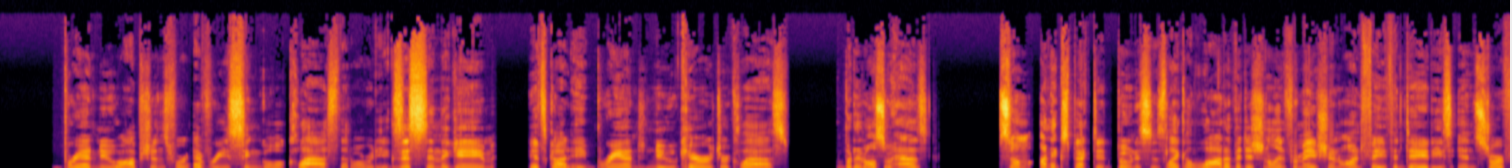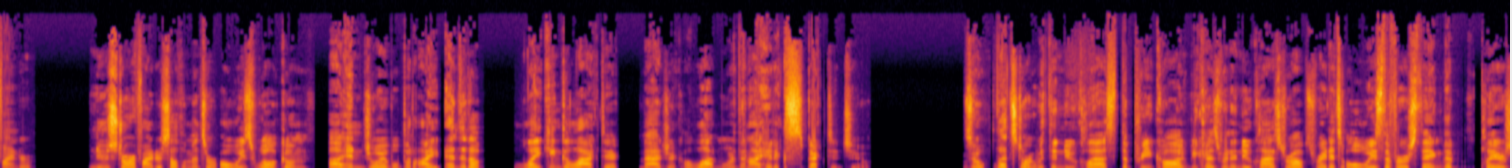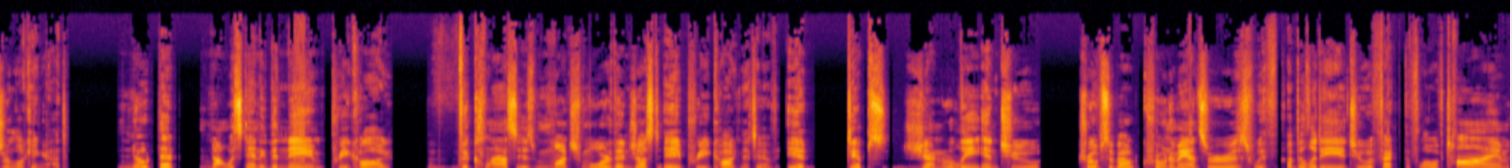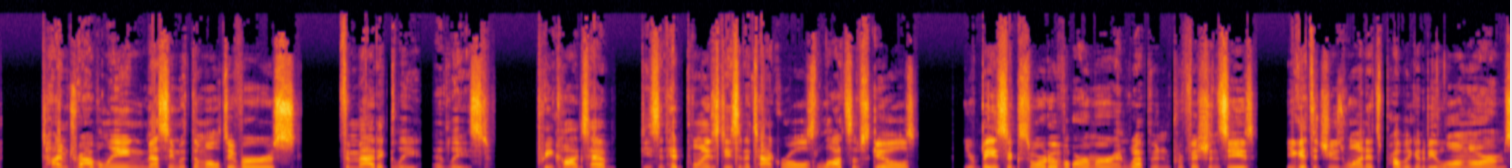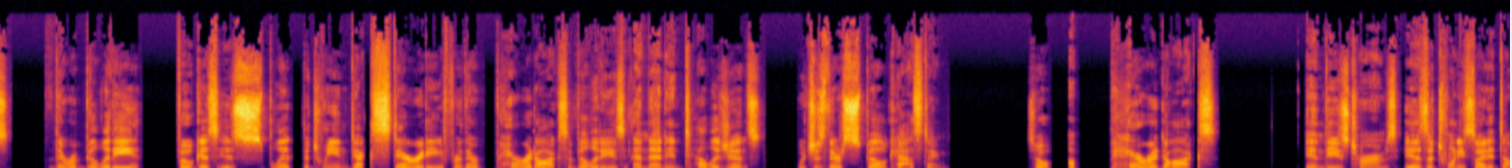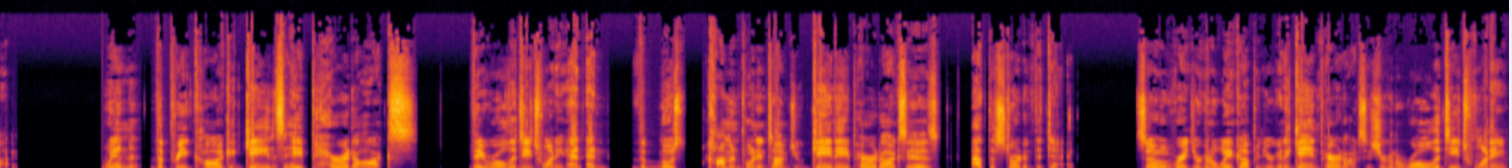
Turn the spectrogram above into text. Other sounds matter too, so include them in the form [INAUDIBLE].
brand new options for every single class that already exists in the game. It's got a brand new character class, but it also has some unexpected bonuses, like a lot of additional information on faith and deities in Starfinder. New Starfinder supplements are always welcome uh, and enjoyable, but I ended up liking Galactic Magic a lot more than I had expected to. So let's start with the new class, the precog, because when a new class drops, right, it's always the first thing that players are looking at. Note that, notwithstanding the name precog, the class is much more than just a precognitive. It dips generally into tropes about chronomancers with ability to affect the flow of time, time traveling, messing with the multiverse, thematically at least. Precogs have decent hit points, decent attack rolls, lots of skills, your basic sort of armor and weapon proficiencies. You get to choose one, it's probably going to be long arms. Their ability focus is split between dexterity for their paradox abilities and then intelligence which is their spell casting. So a paradox in these terms is a 20 sided die. When the precog gains a paradox, they roll a d20. And, and the most common point in time to gain a paradox is at the start of the day. So, right, you're going to wake up and you're going to gain paradoxes. You're going to roll a d20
